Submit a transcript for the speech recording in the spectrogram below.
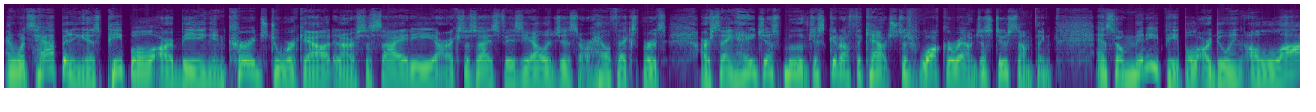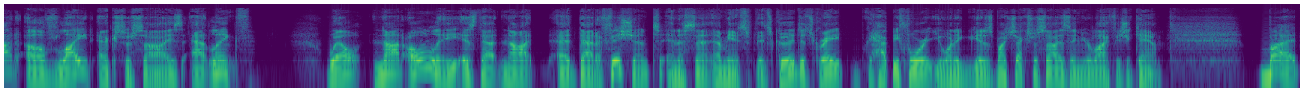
And what's happening is people are being encouraged to work out, and our society, our exercise physiologists, our health experts are saying, hey, just move, just get off the couch, just walk around, just do something. And so many people are doing a lot of light exercise at length. Well, not only is that not uh, that efficient in a sense, I mean, it's, it's good, it's great, happy for it. You want to get as much exercise in your life as you can. But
